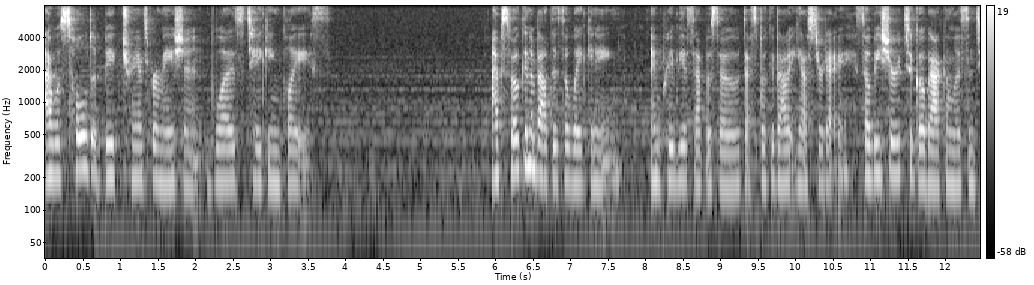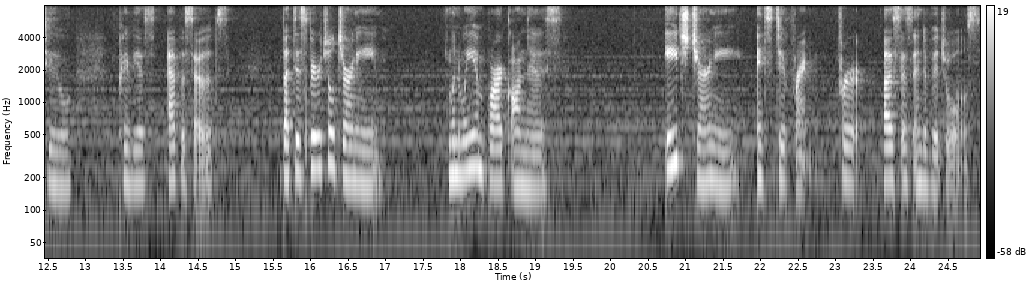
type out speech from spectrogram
I was told a big transformation was taking place. I've spoken about this awakening in previous episodes. I spoke about it yesterday, so be sure to go back and listen to previous episodes. But this spiritual journey, when we embark on this, each journey it's different for us as individuals.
